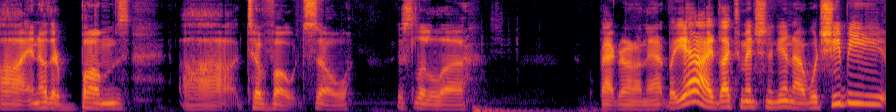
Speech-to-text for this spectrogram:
uh, and other bums uh, to vote. So just a little uh, background on that. But yeah, I'd like to mention again uh, would she be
